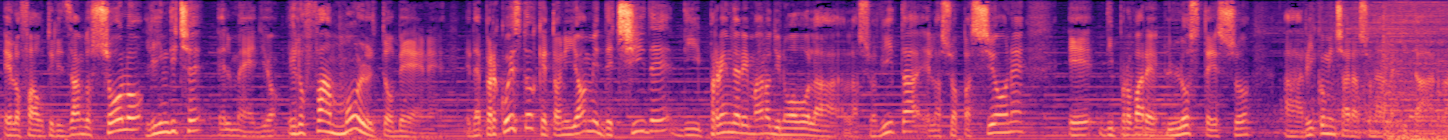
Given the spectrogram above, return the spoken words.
e lo fa utilizzando solo l'indice e il medio e lo fa molto bene. Ed è per questo che Tony Yomi decide di prendere in mano di nuovo la, la sua vita e la sua passione e di provare lo stesso a ricominciare a suonare la chitarra.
